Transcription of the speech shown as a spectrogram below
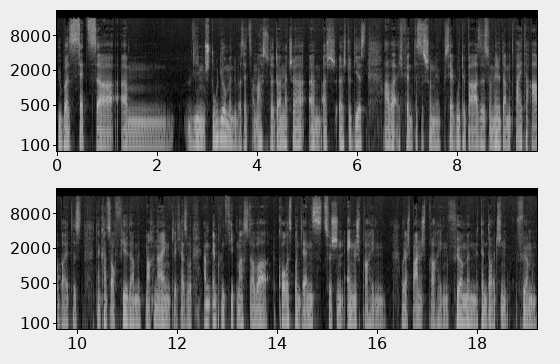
Übersetzer ähm, wie im Studium, wenn du Übersetzer machst oder Dolmetscher ähm, äh, studierst. Aber ich finde, das ist schon eine sehr gute Basis und wenn du damit weiter arbeitest, dann kannst du auch viel damit machen eigentlich. Also am, im Prinzip machst du aber Korrespondenz zwischen englischsprachigen oder spanischsprachigen Firmen mit den deutschen Firmen.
